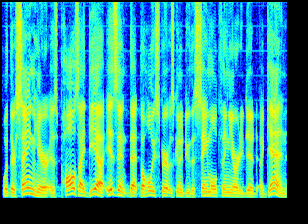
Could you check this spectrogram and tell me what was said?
what they're saying here is Paul's idea isn't that the Holy Spirit was going to do the same old thing he already did again,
